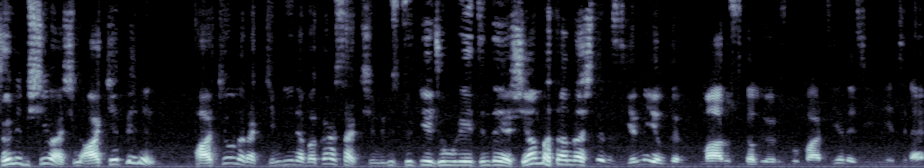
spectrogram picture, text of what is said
şöyle bir şey var. Şimdi AKP'nin parti olarak kimliğine bakarsak şimdi biz Türkiye Cumhuriyeti'nde yaşayan vatandaşlarız. 20 yıldır maruz kalıyoruz bu partiye ve zihniyetine.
